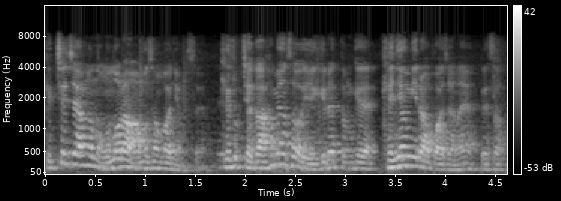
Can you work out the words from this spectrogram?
객체 지향은 언어랑 아무 상관이 없어요. 계속 제가 하면서 얘기를 했던 게 개념이라고 하잖아요. 그래서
